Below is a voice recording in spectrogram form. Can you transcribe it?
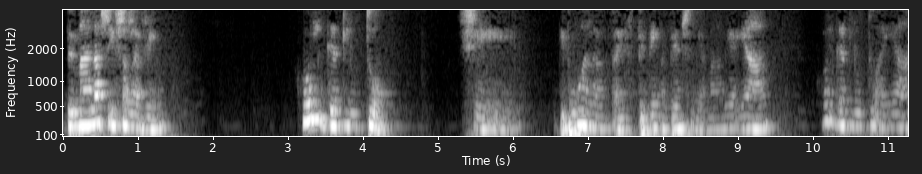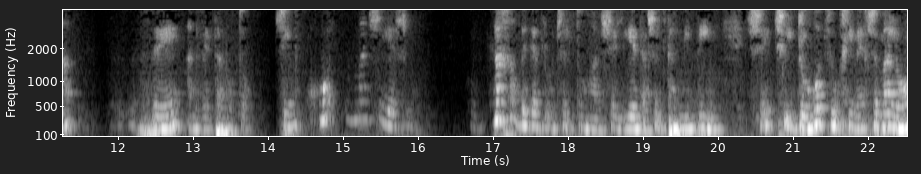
במעלה שאי אפשר להבין. כל גדלותו, שדיברו עליו בהספדים, הבן שלי אמר לי, היה, כל גדלותו היה, זה ענוותנותו. שעם כל מה שיש לו, כך הרבה גדלות של תורה, של ידע, של תלמידים, של, של דורות שהוא חינך, שמה לא?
